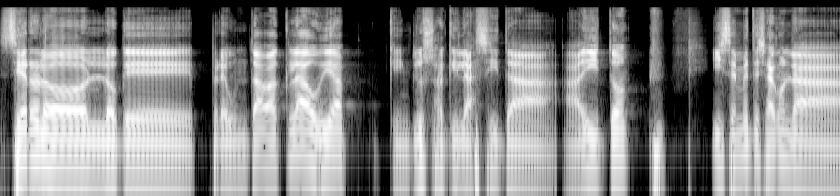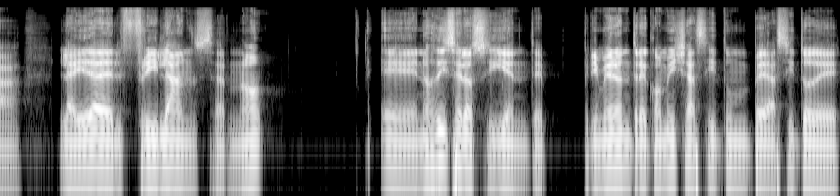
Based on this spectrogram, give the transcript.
Cierro lo, lo que preguntaba Claudia, que incluso aquí la cita a Ito, y se mete ya con la, idea del freelancer, ¿no? Eh, nos dice lo siguiente, primero entre comillas cito un pedacito de,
